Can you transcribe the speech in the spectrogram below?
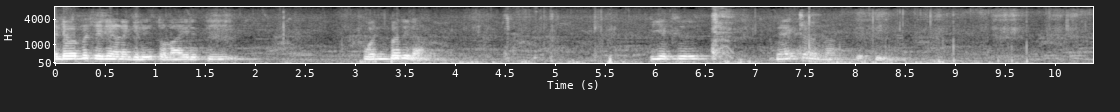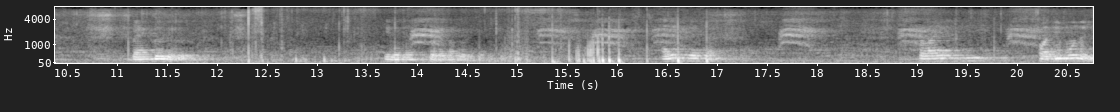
എന്റെ ഓർമ്മ ശരിയാണെങ്കിൽ തൊള്ളായിരത്തി ഒൻപതിലാണ് പി എച്ച് ബേക്കർ എന്ന വ്യക്തി ബാംഗ്ലൂരിൽ ഇതിന് തുടക്കം കൊടുത്തു അതിനുശേഷം തൊള്ളായിരത്തി പതിമൂന്നിൽ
